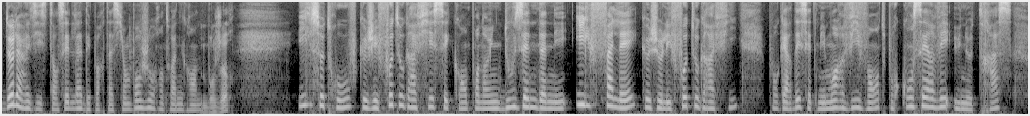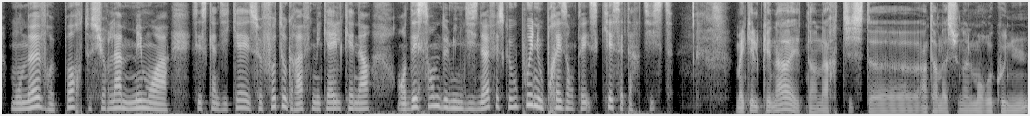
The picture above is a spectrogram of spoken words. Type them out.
de la résistance et de la déportation. Bonjour Antoine Grande. Bonjour. Il se trouve que j'ai photographié ces camps pendant une douzaine d'années. Il fallait que je les photographie pour garder cette mémoire vivante, pour conserver une trace. Mon œuvre porte sur la mémoire. C'est ce qu'indiquait ce photographe, Michael Kenna, en décembre 2019. Est-ce que vous pouvez nous présenter ce qui est cet artiste? Michael Kenna est un artiste euh, internationalement reconnu.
